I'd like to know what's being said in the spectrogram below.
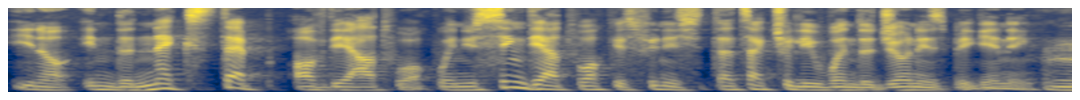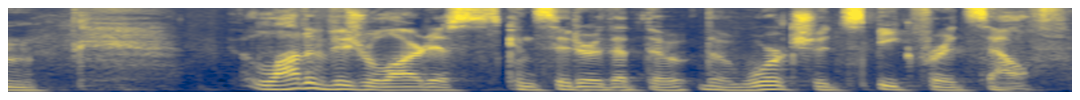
you know, in the next step of the artwork, when you think the artwork is finished, that's actually when the journey is beginning. Mm. A lot of visual artists consider that the, the work should speak for itself.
